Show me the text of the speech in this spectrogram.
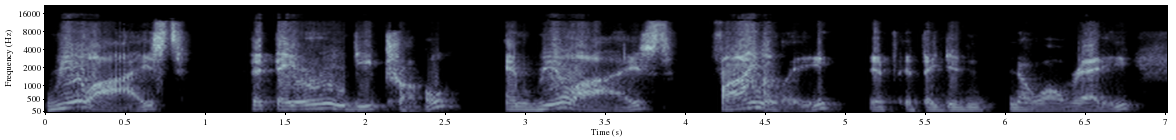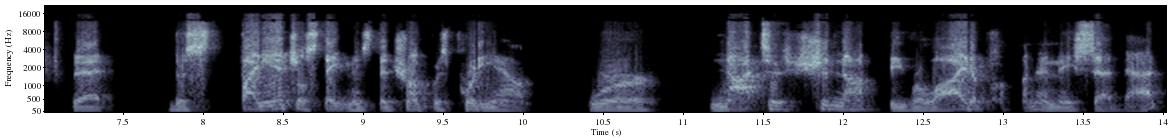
realized that they were in deep trouble and realized finally, if, if they didn't know already, that the financial statements that Trump was putting out were not to should not be relied upon, and they said that,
